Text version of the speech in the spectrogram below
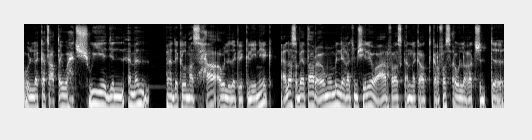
ولا كتعطي واحد شوية ديال الأمل هذاك المصحة أو ذاك ال clinique على سبيطار عمومي اللي غتمشي ليه وعارف راسك أنك غتكرفص أو لا غتشد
